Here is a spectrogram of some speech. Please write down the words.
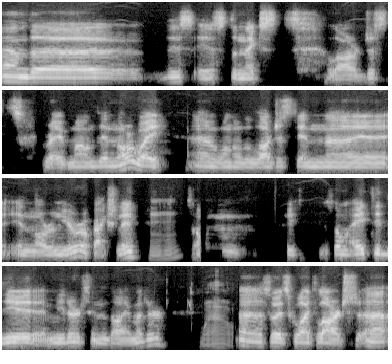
And uh, this is the next largest grave mound in Norway, uh, one of the largest in uh, in Northern Europe, actually. hmm Some, some 80 di- meters in diameter, Wow. uh, so it's quite large. Uh,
